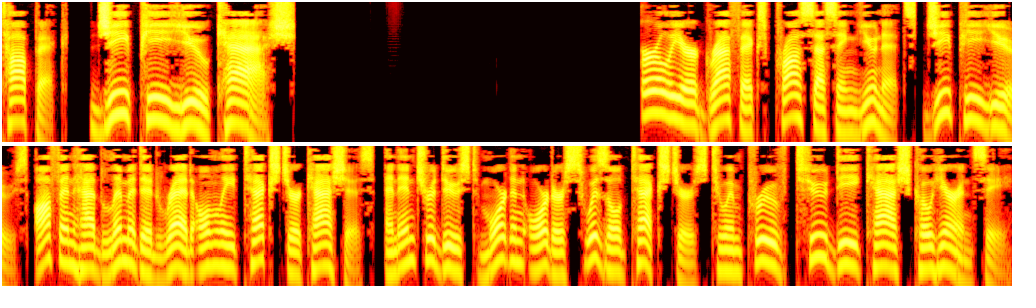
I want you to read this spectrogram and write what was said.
Topic: GPU cache Earlier graphics processing units GPUs often had limited read-only texture caches, and introduced Morton order swizzled textures to improve 2D cache coherency.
